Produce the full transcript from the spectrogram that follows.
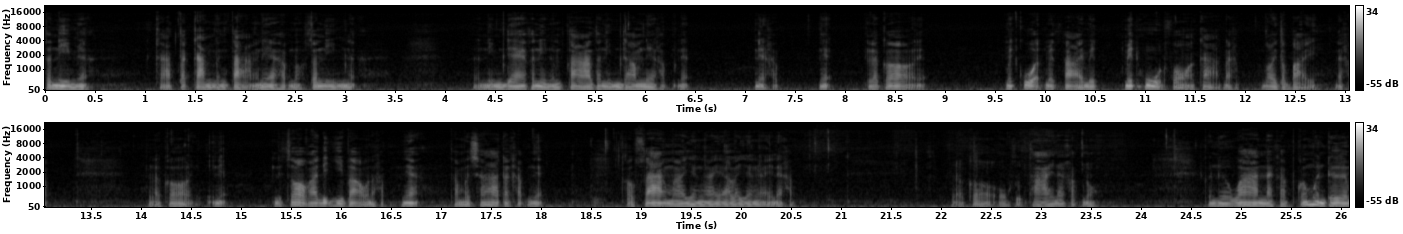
สนิมเนี่ยกาบตะกันต่าง ๆ เนี่ยครับเนาะสนิมเนี่ยสนิมแดงสนิมน้ำตาลสนิมดำเนี่ยครับ เนี่ย เนี่ยครับ เนี่ยแล้วก็เนี่ยเม็ดกวดเม็ดทรายเม็ดเม็ดหูดฟองอากาศนะครับรอยตะไบนะครับ แล้วก็เนี่ย ในซอกฮะดินยีเบานะครับ เนี่ยธรรมชาตินะครับ เนี่ยเขาสร้างมายังไงอะไรยังไงนะครับ แล้วก็องค์สุดท้ายนะครับเนาะก็เนื้อว่านนะครับ ก็เหมือนเดิม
